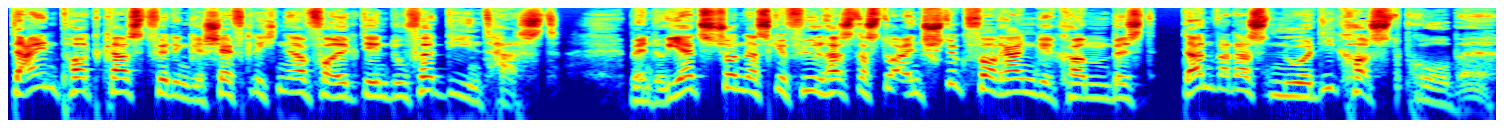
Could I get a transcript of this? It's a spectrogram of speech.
Dein Podcast für den geschäftlichen Erfolg, den du verdient hast. Wenn du jetzt schon das Gefühl hast, dass du ein Stück vorangekommen bist, dann war das nur die Kostprobe.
